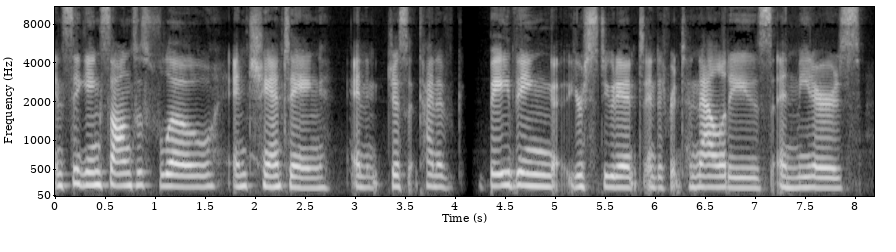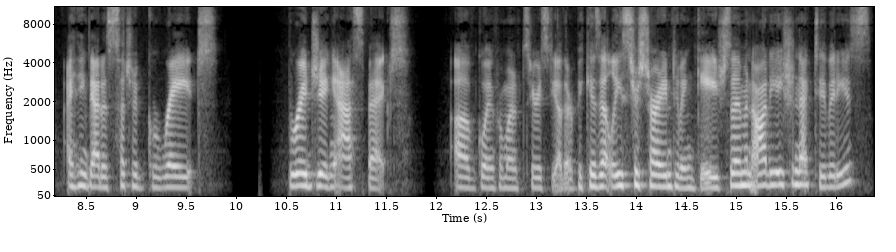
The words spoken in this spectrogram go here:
and singing songs with flow and chanting and just kind of bathing your student in different tonalities and meters, I think that is such a great bridging aspect of going from one series to the other because at least you're starting to engage them in audiation activities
